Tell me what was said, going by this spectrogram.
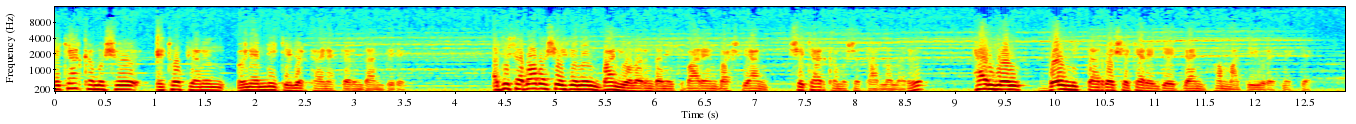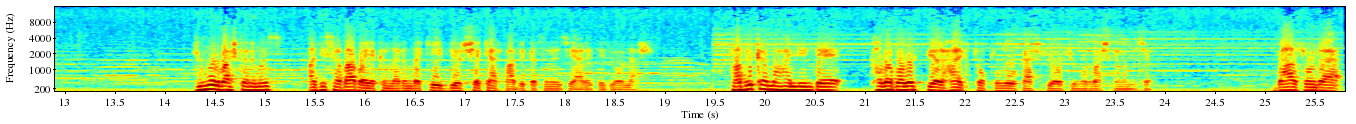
Şeker kamışı Etopya'nın önemli gelir kaynaklarından biri. Addis Ababa şehrinin banyolarından itibaren başlayan şeker kamışı tarlaları her yıl bol miktarda şeker elde edilen ham maddeyi üretmekte. Cumhurbaşkanımız Addis Ababa yakınlarındaki bir şeker fabrikasını ziyaret ediyorlar. Fabrika mahallinde kalabalık bir halk topluluğu karşılıyor Cumhurbaşkanımızı. Daha sonra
